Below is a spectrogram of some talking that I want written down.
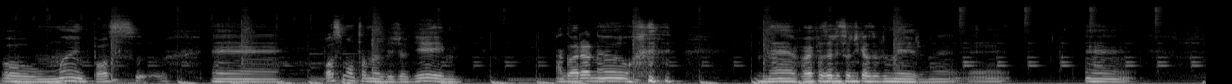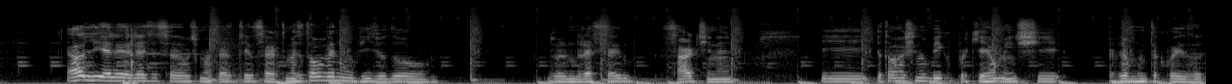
Ou, mãe, posso. É, posso montar meu videogame? Agora não. né? Vai fazer a lição de casa primeiro, né? É, é, ali, aliás, essa última tese tem certo, mas eu tava vendo um vídeo do. do André Sartre, né? E eu tava achando o bico porque realmente havia muita coisa,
